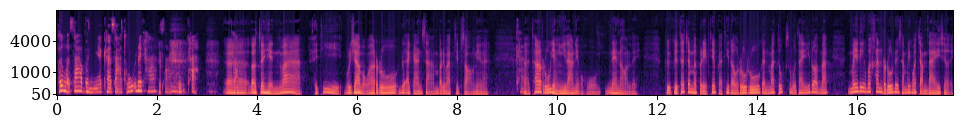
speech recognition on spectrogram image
เพิ่งมาทราบวันนี้ค่ะสาธุนะคะ สาธุค่ะเเราจะเห็นว่าไอ้ที่พระเจ้าบอกว่ารู้ด้วยอาการสามปริวัติสิบสองเนี่ยนะถ้ารู้อย่างนี้แล้วเนี่ยโอ้โหแน่นอนเลย คือคือถ้าจะมาเปรียบเทียบกับที่เรารู้รู้กันว่าทุกสมุทัยนิโรธมรรคไม่เรียกว่าขั้นรู้ด้วยซ้ำเรียกว่าจำได้เฉย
